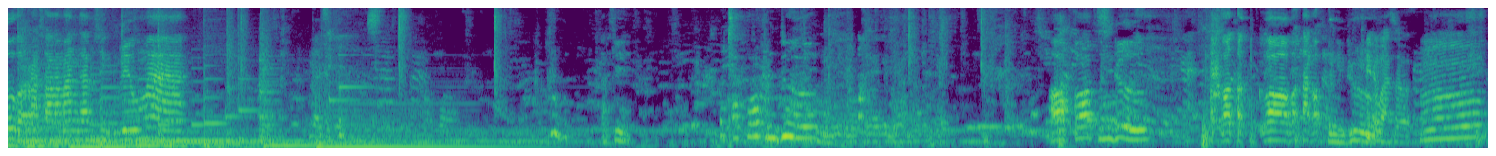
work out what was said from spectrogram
Lu kok rasa salaman karo sing duwe omah? Lagi. Apa benda? Apa benda? Kok teko kok takok benda? Iya, masuk. Hmm.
